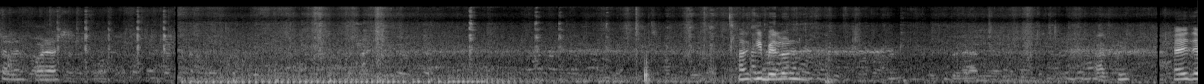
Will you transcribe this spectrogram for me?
চলেন, পরে আসি। আর কি বেলুন? এই যে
